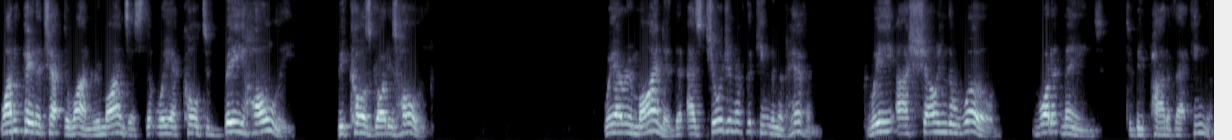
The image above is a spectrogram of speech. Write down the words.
1 Peter chapter 1 reminds us that we are called to be holy because God is holy. We are reminded that as children of the kingdom of heaven, we are showing the world what it means to be part of that kingdom.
